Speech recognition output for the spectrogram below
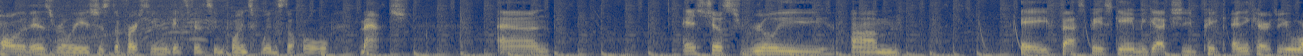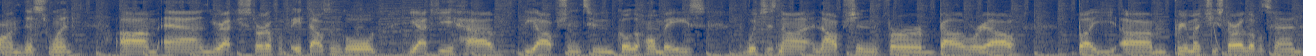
all it is, really. It's just the first team who gets 15 points wins the whole match. And it's just really um, a fast paced game. You can actually pick any character you want this one. Um, and you actually start off with 8,000 gold. You actually have the option to go to home base, which is not an option for Battle Royale. But um, pretty much you start at level 10,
